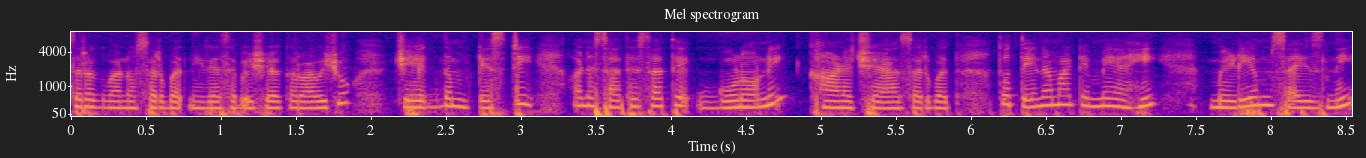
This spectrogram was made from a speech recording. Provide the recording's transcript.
સરગવાનું શરબતની રેસિપી શેર કરવા આવી છું, જે એકદમ ટેસ્ટી અને સાથે સાથે ગુણોની ખાણ છે આ શરબત. તો તેના માટે મેં અહીં મીડિયમ સાઇઝની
